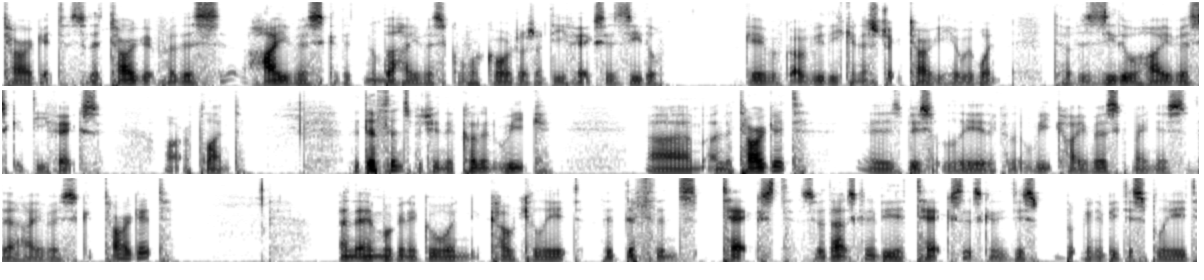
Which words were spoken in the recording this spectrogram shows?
target. So the target for this high risk, the number of high risk work orders or defects is zero. Okay, we've got a really kind of strict target here. We want to have zero high risk defects at our plant. The difference between the current week um, and the target is basically the current week high risk minus the high risk target. And then we're going to go and calculate the difference text. So that's going to be the text that's going to, going to be displayed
